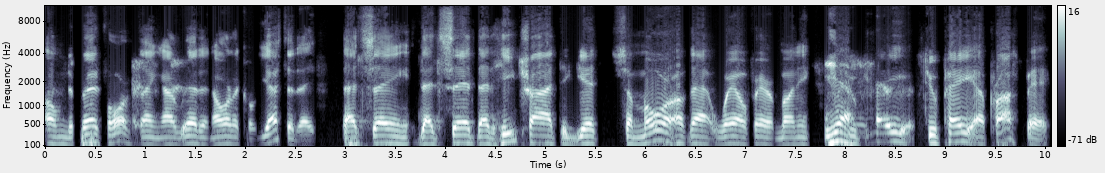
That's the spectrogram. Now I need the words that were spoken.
on the Brett Favre thing, I read an article yesterday that saying that said that he tried to get some more of that welfare money Yes. to pay to pay a prospect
